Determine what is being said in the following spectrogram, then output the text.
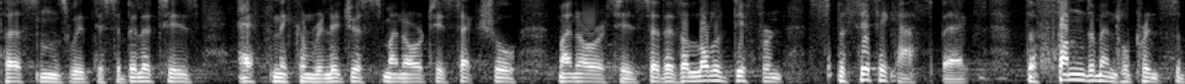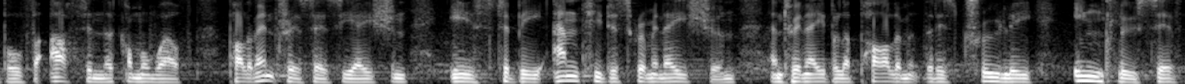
persons with disabilities, ethnic and religious minorities, sexual minorities. So there's a lot of different specific aspects. The fundamental principle for us in the Commonwealth Parliamentary Association is to be anti-discrimination and to enable a parliament that is truly inclusive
